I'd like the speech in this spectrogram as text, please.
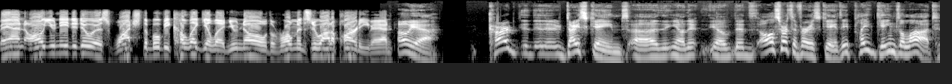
Man, all you need to do is watch the movie Caligula and you know the Romans knew how to party, man. Oh yeah, card uh, uh, dice games. Uh, you know, you know, there's all sorts of various games. They played games a lot.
